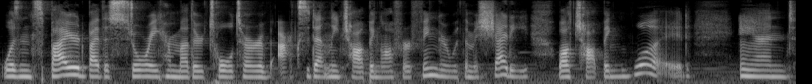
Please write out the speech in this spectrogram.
was inspired by the story her mother told her of accidentally chopping off her finger with a machete while chopping wood and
